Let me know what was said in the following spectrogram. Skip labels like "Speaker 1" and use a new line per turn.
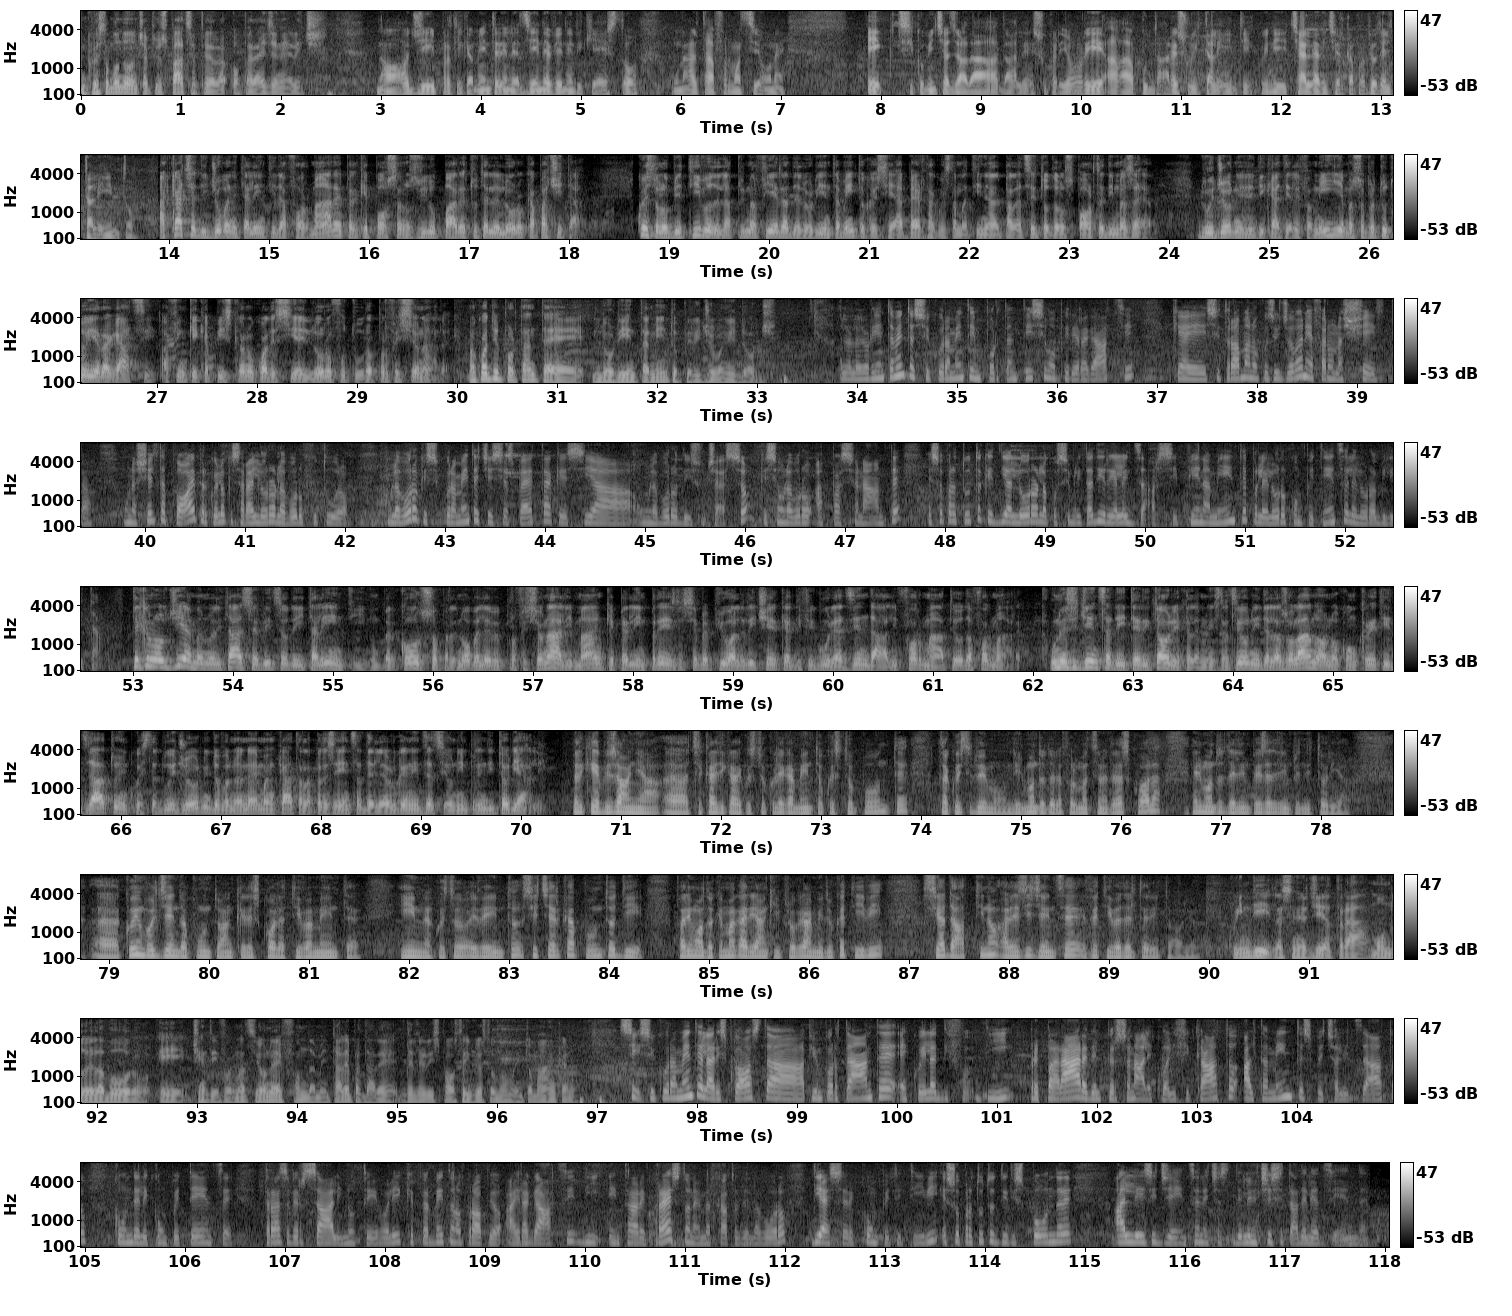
In questo mondo non c'è più spazio per operai generici.
No, oggi praticamente nelle aziende viene richiesto un'alta formazione e si comincia già da, dalle superiori a puntare sui talenti, quindi c'è la ricerca proprio del talento.
A caccia di giovani talenti da formare perché possano sviluppare tutte le loro capacità. Questo è l'obiettivo della prima fiera dell'orientamento che si è aperta questa mattina al Palazzetto dello Sport di Maser. Due giorni dedicati alle famiglie, ma soprattutto ai ragazzi, affinché capiscano quale sia il loro futuro professionale. Ma quanto importante è l'orientamento per i giovani d'oggi?
Allora, l'orientamento è sicuramente importantissimo per i ragazzi che si trovano così giovani a fare una scelta, una scelta poi per quello che sarà il loro lavoro futuro, un lavoro che sicuramente ci si aspetta che sia un lavoro di successo, che sia un lavoro appassionante e soprattutto che dia loro la possibilità di realizzarsi pienamente per le loro competenze e le loro abilità.
Tecnologia e manualità al servizio dei talenti, in un percorso per le nuove leve professionali ma anche per le imprese sempre più alla ricerca di figure aziendali formate o da formare. Un'esigenza dei territori che le amministrazioni dell'Asolano hanno concretizzato in questi due giorni dove non è mancata la presenza delle organizzazioni imprenditoriali.
Perché bisogna eh, cercare di creare questo collegamento, questo ponte tra questi due mondi, il mondo della formazione della scuola e il mondo dell'impresa e dell'imprenditoria. Eh, coinvolgendo appunto anche le scuole attivamente in questo evento si cerca appunto di fare in modo che magari anche i programmi educativi si adattino alle esigenze effettive del territorio.
Quindi la sinergia tra mondo del lavoro e centri di formazione è fondamentale per dare delle risposte che in questo momento mancano.
Sì, sicuramente la risposta più importante è quella di, di preparare del personale qualificato, altamente specializzato, con delle competenze trasversali notevoli che permettono permettono proprio ai ragazzi di entrare presto nel mercato del lavoro, di essere competitivi e soprattutto di rispondere alle esigenze delle necessità delle aziende.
